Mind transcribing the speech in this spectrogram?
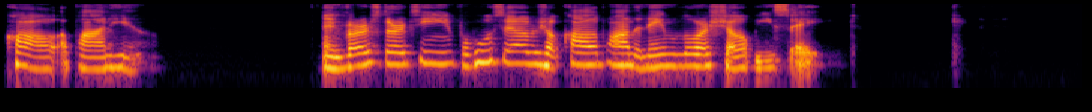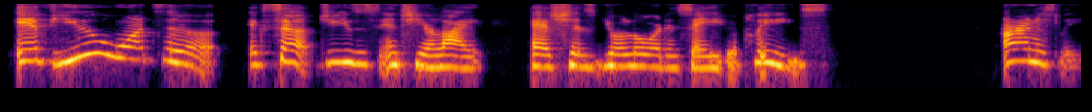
call upon him. In verse 13, For whosoever shall call upon the name of the Lord shall be saved. If you want to accept Jesus into your life, as his, your Lord and Savior. Please, earnestly,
